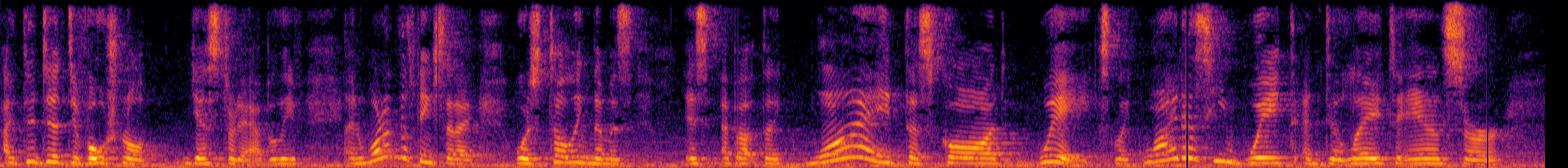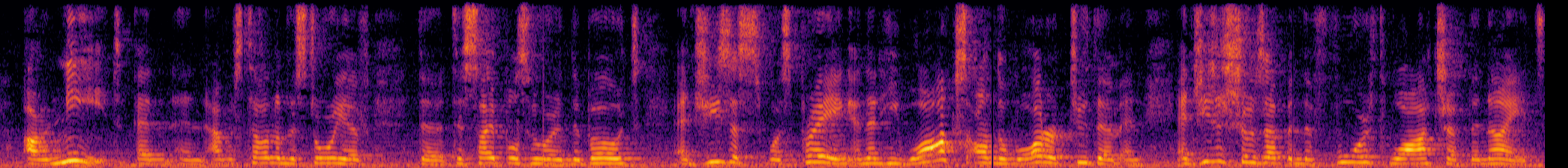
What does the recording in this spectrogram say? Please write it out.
I did a devotional yesterday, I believe. And one of the things that I was telling them is, is about like, why does God wait? Like, why does he wait and delay to answer our need. And, and I was telling them the story of the disciples who were in the boat and Jesus was praying and then he walks on the water to them and, and Jesus shows up in the fourth watch of the night.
